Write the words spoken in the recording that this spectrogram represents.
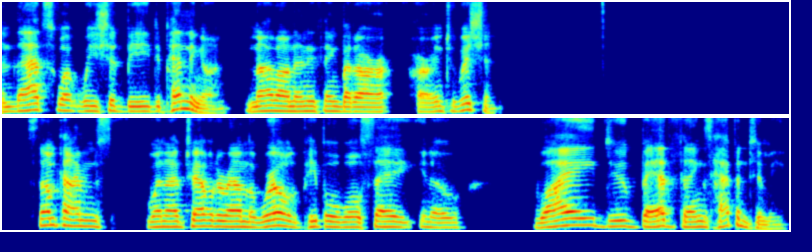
And that's what we should be depending on, not on anything but our, our intuition. Sometimes when I've traveled around the world, people will say, you know, why do bad things happen to me?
